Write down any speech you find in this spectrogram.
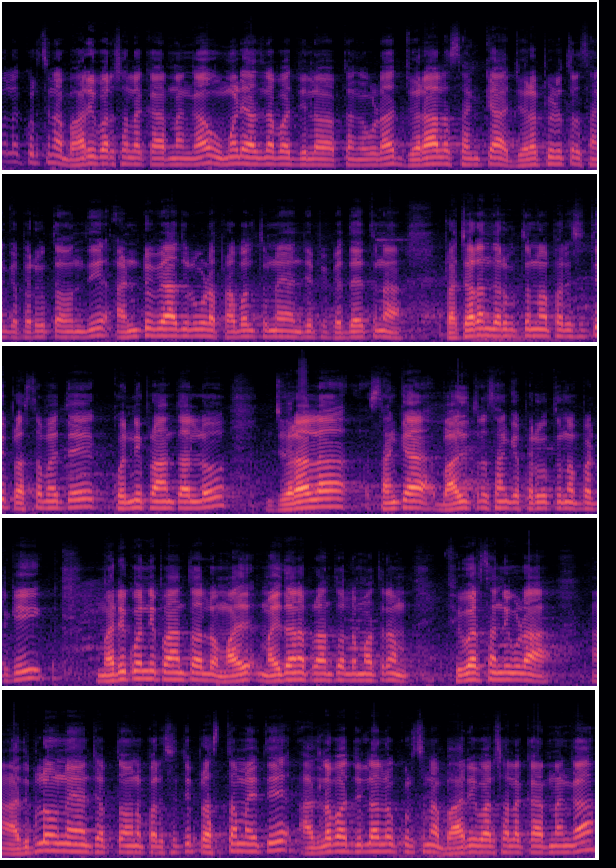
ఇటీవల కురిసిన భారీ వర్షాల కారణంగా ఉమ్మడి ఆదిలాబాద్ జిల్లా వ్యాప్తంగా కూడా జ్వరాల సంఖ్య జ్వరపీడితుల సంఖ్య పెరుగుతూ ఉంది. అంటు వ్యాధులు కూడా ప్రబలుతున్నాయని చెప్పి పెద్ద ఎత్తున ప్రచారం జరుగుతున్న పరిస్థితి. ప్రస్తుతం అయితే కొన్ని ప్రాంతాల్లో జ్వరాల సంఖ్య బాధితుల సంఖ్య పెరుగుతున్నప్పటికీ మరికొన్ని ప్రాంతాల్లో మై మైదాన ప్రాంతాల్లో మాత్రం ఫీవర్స్ అన్నీ కూడా అదుపులో ఉన్నాయని చెప్తా ఉన్న పరిస్థితి. ప్రస్తుతం అయితే ఆదిలాబాద్ జిల్లాలో కురిసిన భారీ వర్షాల కారణంగా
